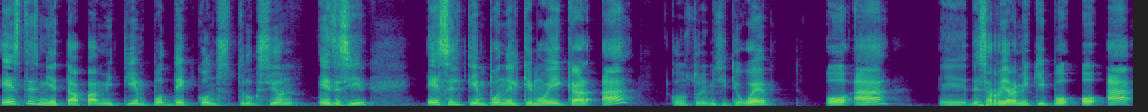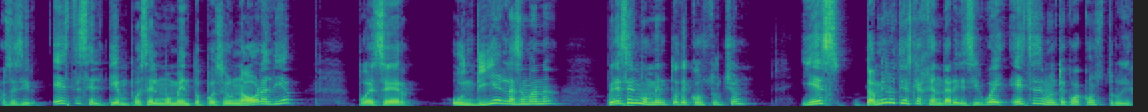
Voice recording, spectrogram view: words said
esta es mi etapa, mi tiempo de construcción. Es decir, es el tiempo en el que me voy a dedicar a construir mi sitio web o a eh, desarrollar a mi equipo o a, es decir, este es el tiempo, es el momento. Puede ser una hora al día, puede ser un día en la semana, pero es el momento de construcción. Y es, también lo tienes que agendar y decir, güey, este es el momento que voy a construir.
